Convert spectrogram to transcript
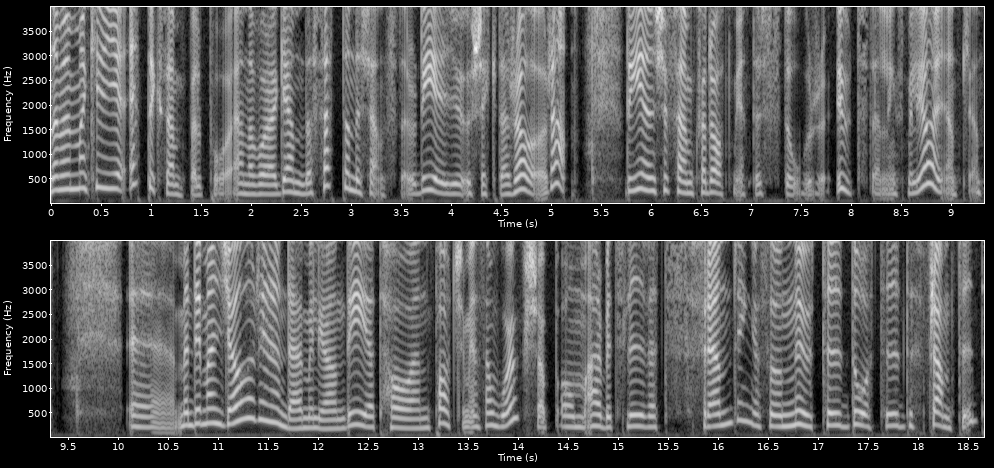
Nej, men man kan ge ett exempel på en av våra agendasättande tjänster och det är ju Ursäkta röran. Det är en 25 kvadratmeter stor utställningsmiljö egentligen. Eh, men det man gör i den där miljön det är att ha en partsgemensam workshop om arbetslivets förändring, alltså nutid, dåtid, framtid.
